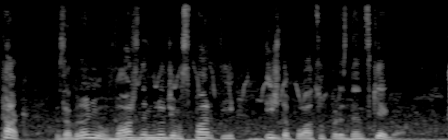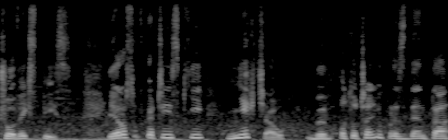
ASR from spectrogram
Tak, zabronił ważnym ludziom z partii iść do pałacu prezydenckiego. Człowiek z PiS. Jarosław Kaczyński nie chciał, by w otoczeniu prezydenta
